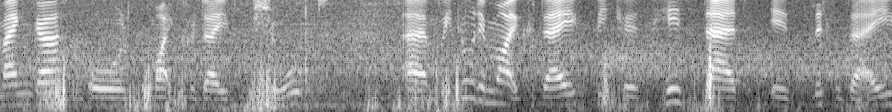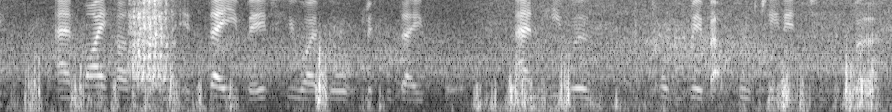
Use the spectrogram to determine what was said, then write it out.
Manga, or Micro Dave for short. Um, we called him Micro Dave because his dad is Little Dave, and my husband is David, who I bought Little Dave for. And he was probably about 14 inches at birth,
